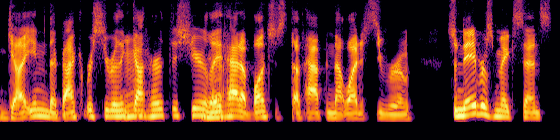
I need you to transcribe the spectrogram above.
Guyton, their backup receiver, I think mm-hmm. got hurt this year. Yeah. They've had a bunch of stuff happen in that wide receiver room. So Nabers makes sense.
